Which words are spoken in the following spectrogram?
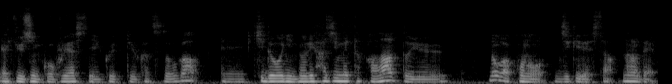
う野球人口を増やしていくっていう活動が、えー、軌道に乗り始めたかなというのがこの時期でしたなので、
